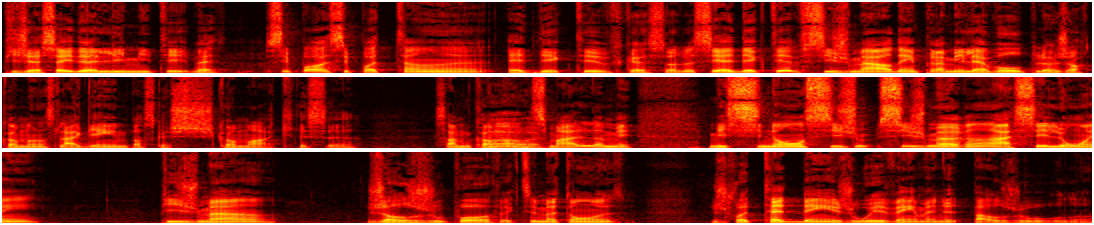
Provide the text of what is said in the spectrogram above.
Puis j'essaye de limiter. Ben, c'est pas, c'est pas tant euh, addictive que ça. C'est addictive si je meurs d'un premier level, puis là, je recommence la game parce que je suis comme, ah, Chris, euh, ça me commence ouais. mal. là. Mais, mais sinon, si je, si je me rends assez loin, puis je meurs, je rejoue pas. Fait que, mettons, je vais peut-être bien jouer 20 minutes par jour. Là.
